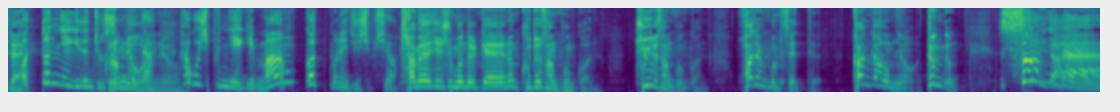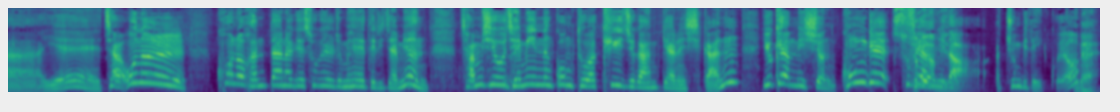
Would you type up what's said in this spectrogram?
네. 어떤 얘기든 좋습니다. 그럼요, 그럼요. 하고 싶은 얘기 마음껏 보내주십시오. 참여해주신 분들께는 구두 상품권, 주유 상품권, 화장품 세트, 건강음료 등등 쏩니다. 쏩니다. 예. 자, 오늘 코너 간단하게 소개를 좀 해드리자면 잠시 후 재미있는 꽁트와 퀴즈가 함께하는 시간 유쾌한 미션 공개 수배합니다. 준비돼 있고요. 네.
